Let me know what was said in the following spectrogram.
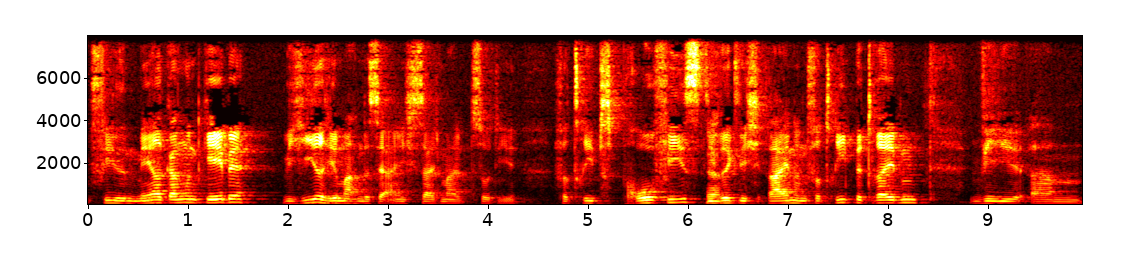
viel mehr gang und gäbe wie hier. Hier machen das ja eigentlich, sag ich mal, so die Vertriebsprofis, die Ja. wirklich reinen Vertrieb betreiben, wie ähm,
